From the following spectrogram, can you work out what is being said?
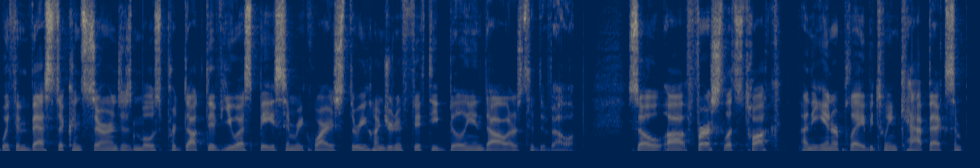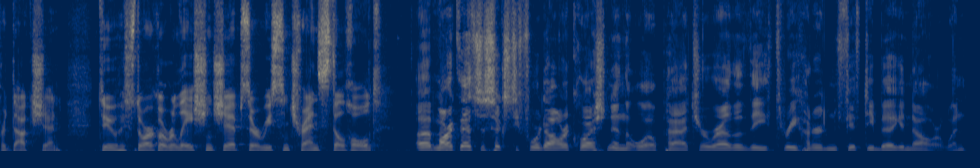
with Investor Concerns as Most Productive U.S. Basin Requires $350 Billion to Develop. So, uh, first, let's talk on the interplay between CapEx and production. Do historical relationships or recent trends still hold? Uh, Mark, that's a $64 question in the oil patch, or rather the $350 billion one.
